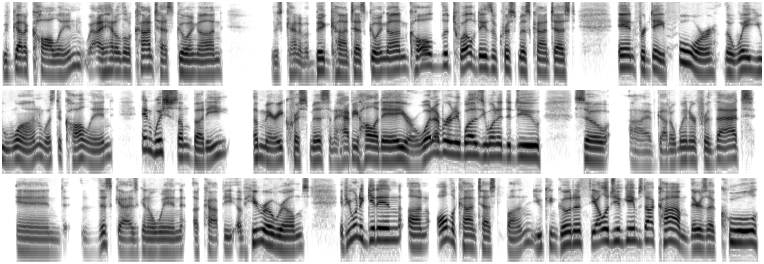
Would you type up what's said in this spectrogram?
We've got a call in. I had a little contest going on. There's kind of a big contest going on called the 12 Days of Christmas contest. And for day four, the way you won was to call in and wish somebody a Merry Christmas and a Happy Holiday or whatever it was you wanted to do. So I've got a winner for that. And this guy's going to win a copy of Hero Realms. If you want to get in on all the contest fun, you can go to theologyofgames.com. There's a cool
